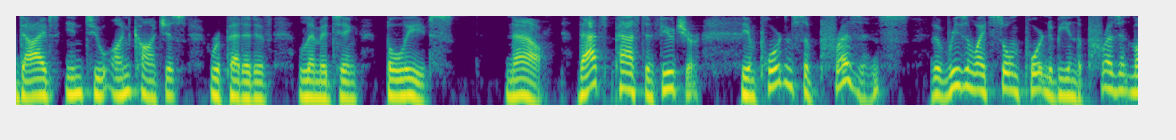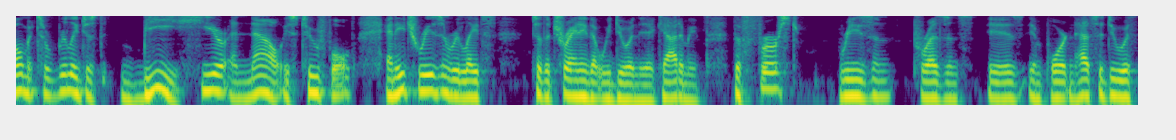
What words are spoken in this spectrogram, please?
dives into unconscious, repetitive, limiting beliefs. Now, that's past and future. The importance of presence, the reason why it's so important to be in the present moment, to really just be here and now, is twofold. And each reason relates to the training that we do in the academy. The first reason presence is important it has to do with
